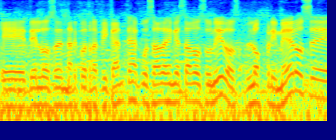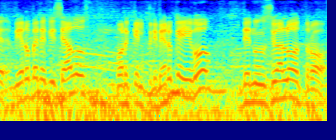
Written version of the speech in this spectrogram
eh, de los narcotraficantes acusados en Estados Unidos. Los primeros se vieron beneficiados porque el primero que llegó denunció al otro,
